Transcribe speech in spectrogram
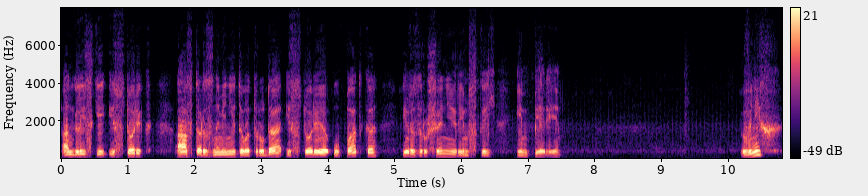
английский историк, автор знаменитого труда «История упадка и разрушения Римской империи». В них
